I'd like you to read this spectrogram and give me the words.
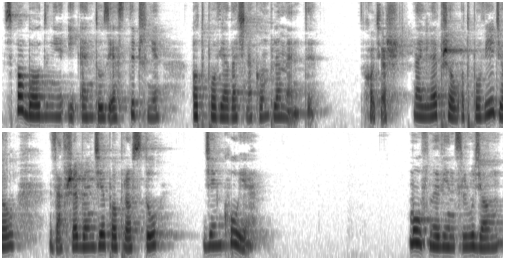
swobodnie i entuzjastycznie odpowiadać na komplementy. Chociaż najlepszą odpowiedzią zawsze będzie po prostu dziękuję. Mówmy więc ludziom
